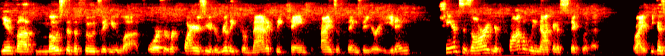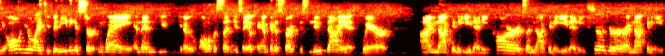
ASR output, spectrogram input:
give up most of the foods that you love, or if it requires you to really dramatically change the kinds of things that you're eating, chances are you're probably not going to stick with it, right? Because you, all your life you've been eating a certain way, and then you you know all of a sudden you say, okay, I'm going to start this new diet where I'm not going to eat any carbs, I'm not going to eat any sugar, I'm not going to eat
